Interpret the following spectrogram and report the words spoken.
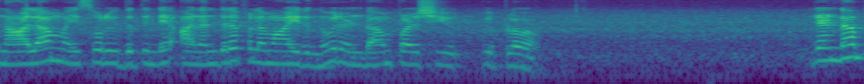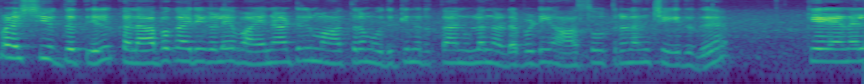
നാലാം മൈസൂർ യുദ്ധത്തിന്റെ അനന്തരഫലമായിരുന്നു രണ്ടാം പഴശ്ശി വിപ്ലവം. രണ്ടാം പഴശ്ശി യുദ്ധത്തിൽ കലാപകാരികളെ വയനാട്ടിൽ മാത്രം ഒതുക്കി നിർത്താനുള്ള നടപടി ആസൂത്രണം ചെയ്തത് കേണൽ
